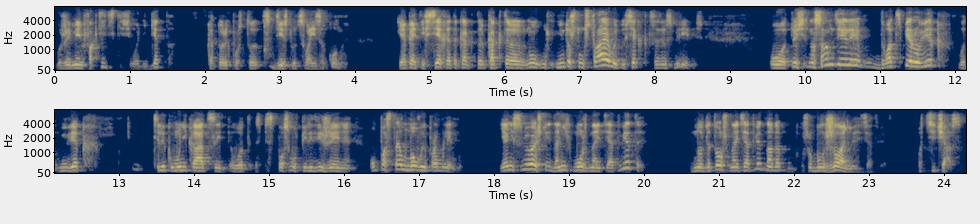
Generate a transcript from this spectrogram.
Мы же имеем фактически сегодня гетто, в которых просто действуют свои законы. И опять, и всех это как-то, как ну, не то что устраивает, но все как-то с этим смирились. Вот, то есть, на самом деле, 21 век, вот век телекоммуникаций, вот, способов передвижения, он поставил новые проблемы. Я не сомневаюсь, что и на них можно найти ответы, но для того, чтобы найти ответ, надо, чтобы было желание найти ответ. Вот сейчас.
